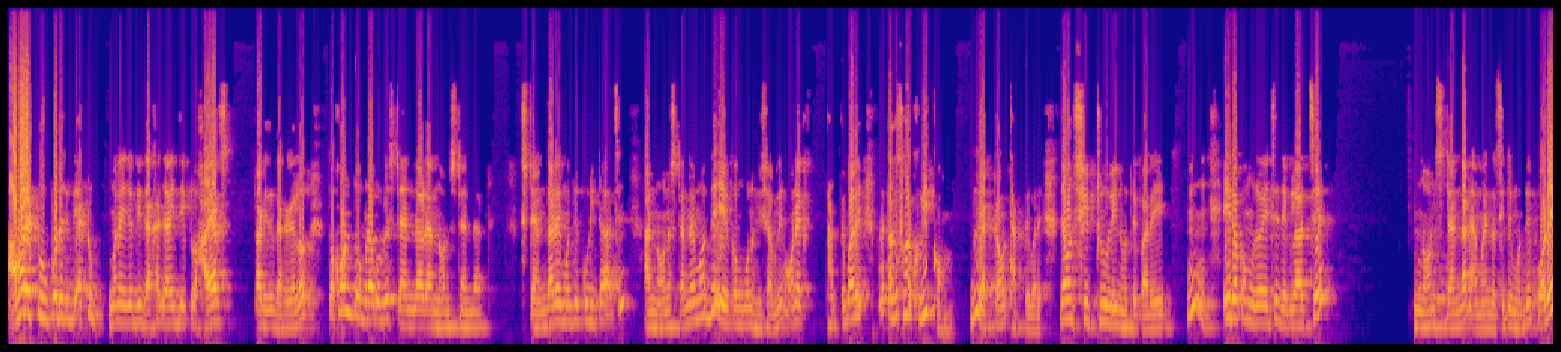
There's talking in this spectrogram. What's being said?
আবার একটু উপরে যদি, একটু মানে যদি দেখা যায় যে একটু হায়ার স্টাডিতে দেখা গেল, তখন তোমরা বলবে স্ট্যান্ডার্ড আর নন স্ট্যান্ডার্ড স্ট্যান্ডার্ডের মধ্যে কুড়িটা আছে, আর নন স্ট্যান্ডার্ডের মধ্যে এরকম কোনো হিসাব নেই। অনেক থাকতে পারে মানে তাদের সময় খুবই কম দু একটা থাকতে পারে। যেমন সিট্রুলিন হতে পারে, হুম? এইরকম রয়েছে যেগুলো হচ্ছে নন স্ট্যান্ডার্ড অ্যামাইনো অ্যাসিডের মধ্যে পড়ে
